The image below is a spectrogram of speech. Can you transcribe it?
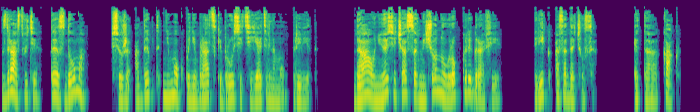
«Здравствуйте, Тесс дома?» Все же адепт не мог понебратски бросить сиятельному «привет». «Да, у нее сейчас совмещенный урок каллиграфии». Рик озадачился. «Это как?»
